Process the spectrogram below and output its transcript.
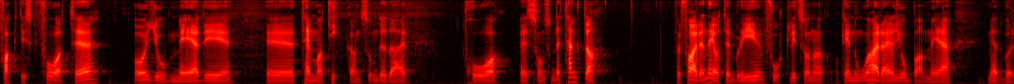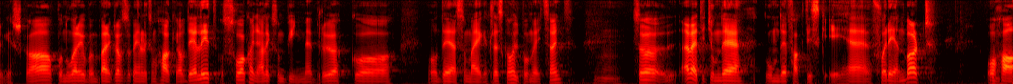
faktisk få til å jobbe med de eh, tematikkene som det der på eh, sånn som det er tenkt. da. For faren er jo at det blir fort litt sånn at ok, nå har jeg jobba med medborgerskap og nå har jeg med bærekraft, så kan jeg liksom hake av det litt. Og så kan jeg liksom begynne med brøk og, og det som jeg egentlig skal holde på med. ikke sant? Mm. Så jeg vet ikke om det, om det faktisk er forenbart å ha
